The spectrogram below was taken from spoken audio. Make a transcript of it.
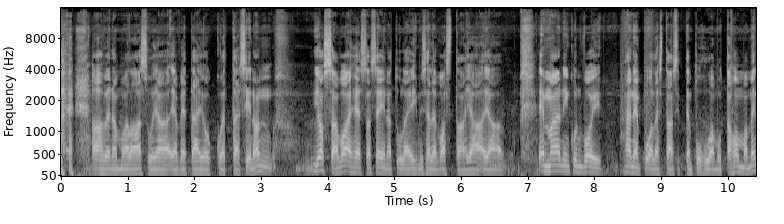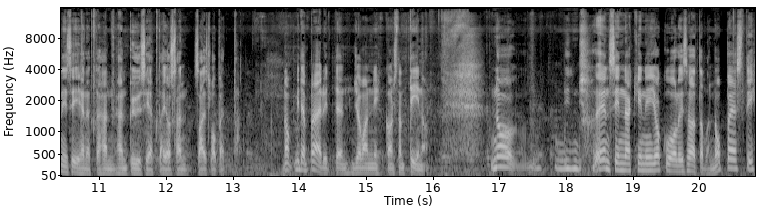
Ahvenanmaalla asuu ja, ja vetää joukkuetta. Siinä on jossain vaiheessa seinä tulee ihmiselle vastaan ja, ja en mä niin kuin voi hänen puolestaan sitten puhua, mutta homma meni siihen, että hän, hän pyysi, että jos hän saisi lopettaa. No, miten päädyitte Giovanni Constantinoon? No ensinnäkin niin joku oli saatava nopeasti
